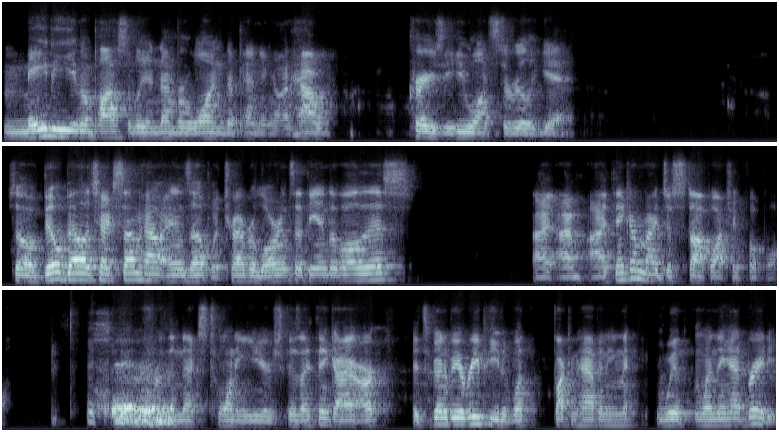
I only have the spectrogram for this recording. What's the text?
maybe even possibly a number one, depending on how crazy he wants to really get. So if Bill Belichick somehow ends up with Trevor Lawrence at the end of all this, I I, I think I might just stop watching football for the next 20 years because I think I are it's going to be a repeat of what fucking happening with when they had Brady.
